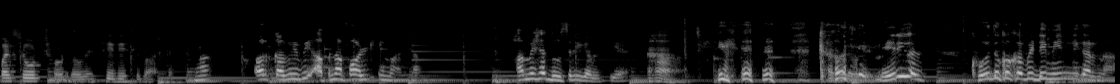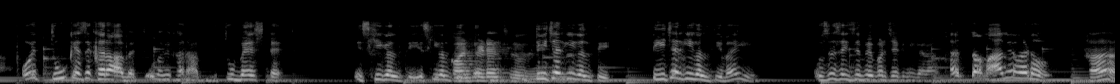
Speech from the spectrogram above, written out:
परस्यूट छोड़ दोगे सीधी सी बात है। हाँ, और कभी भी अपना फॉल्ट नहीं मानना। हमेशा दूसरी गलती है। हाँ। मेरी गलती खुद को कभी डिमीन नहीं करना। ओए तू कैसे खराब है? तू कभी खराब नहीं तू बेस्ट है। इसकी गलती इसकी गलती कॉन्फिडेंस टीचर की गलती। टीचर की गलती भाई। उसने सही से पेपर चेक नहीं करा। खत्म आगे बढ़ो। हाँ।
